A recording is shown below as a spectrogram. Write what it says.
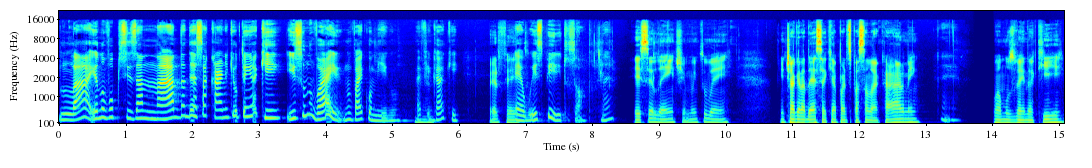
lá eu não vou precisar nada dessa carne que eu tenho aqui. Isso não vai, não vai comigo, vai Uhum. ficar aqui. Perfeito. É o espírito só, né? Excelente, muito bem. A gente agradece aqui a participação da Carmen. É. Vamos vendo aqui.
